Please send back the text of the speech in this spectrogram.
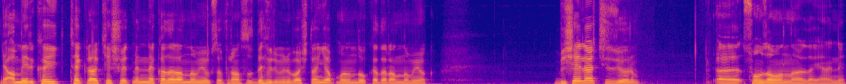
Ya Amerika'yı tekrar keşfetmenin ne kadar anlamı yoksa Fransız devrimini baştan yapmanın da o kadar anlamı yok. Bir şeyler çiziyorum. Ee, son zamanlarda yani.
